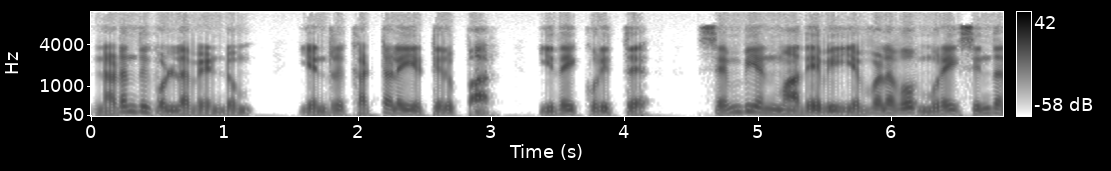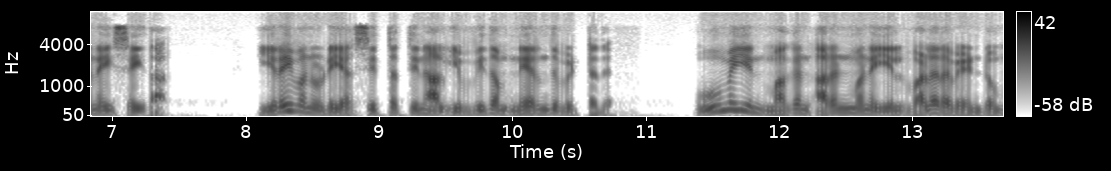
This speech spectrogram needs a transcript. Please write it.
நடந்து கொள்ள வேண்டும் என்று கட்டளையிட்டிருப்பார்? இதை குறித்து செம்பியன்மாதேவி எவ்வளவோ முறை சிந்தனை செய்தார். இறைவனுடைய சித்தத்தினால் இவ்விதம் நேர்ந்து விட்டது ஊமையின் மகன் அரண்மனையில் வளர வேண்டும்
